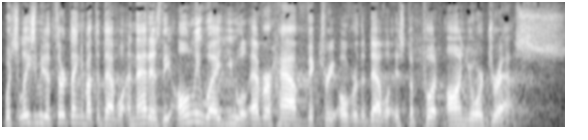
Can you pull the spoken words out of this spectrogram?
Which leads me to the third thing about the devil, and that is the only way you will ever have victory over the devil is to put on your dress.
